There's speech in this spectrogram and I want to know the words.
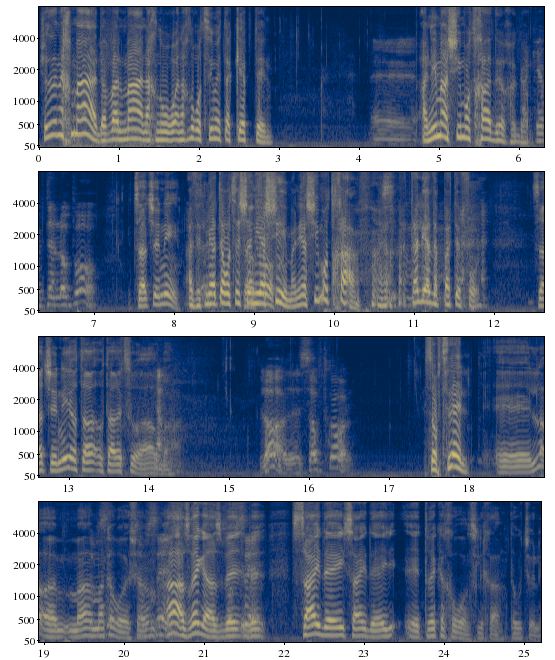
שזה נחמד, אבל מה, אנחנו, אנחנו רוצים את הקפטן. אני מאשים אותך, דרך אגב. הקפטן לא פה. צד שני. אז את מי אתה רוצה שאני. אאשים? אני אאשים אותך. אתה ליד הפטפון. צד שני, אותה, אותה רצועה, ארבע. לא, זה Soft Cell. Soft Cell. אה, לא, מה, מה אתה רואה שם? אה, אז רגע, אז ב side A, side אה, track אחרון, סליחה, טעות שלי.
